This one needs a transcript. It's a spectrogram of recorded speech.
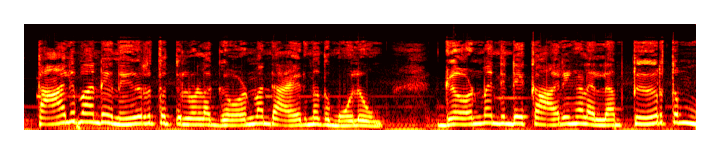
താലിബാന്റെ നേതൃത്വത്തിലുള്ള ഗവൺമെന്റ് ആയിരുന്നത് മൂലവും ഗവൺമെന്റിന്റെ കാര്യങ്ങളെല്ലാം തീർത്തും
